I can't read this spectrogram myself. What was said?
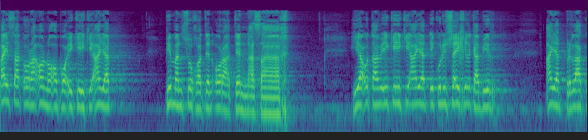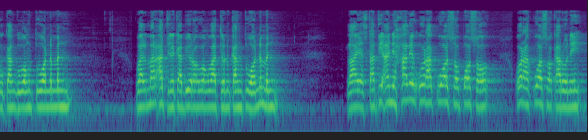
laisat ora ono opo iki-iki ayat biman sukhatin ora den nasakh. Hiya utawi iki-iki ayat iku li Syekhil Kabir. Ayat berlaku kanggo wong tuwa nemen. Wal mar'atil kabirah wong wadon kang tuwa nemen. La yastati ani halih ora kuwasa poso ora kuwasa karone.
